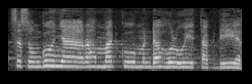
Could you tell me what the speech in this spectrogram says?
sesungguhnya rahmatku mendahului takdir.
